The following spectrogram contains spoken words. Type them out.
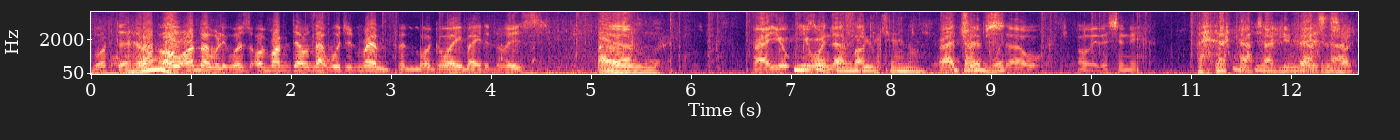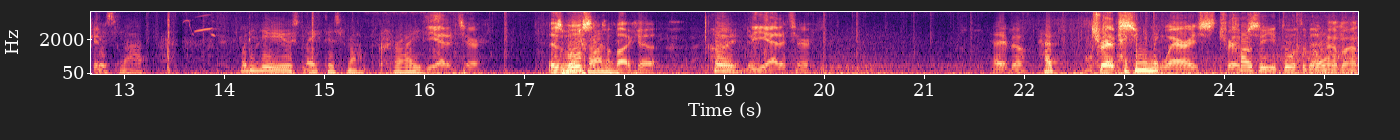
What the hell? Come. Oh, I know what it was. I ran down that wooden ramp and my guy made a noise. Oh. Alright, you, you User were in that joined your fuck. channel. Right, Done Trips, so... Oh wait, this Indy. Tap your face is Make fucking... this map. What did you use to make this map? Christ. The editor. Is Wilson come back yet? The editor. Hey, Bill. How, Trips, How can you make- where is Trips? How do you do today? Yeah, man.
